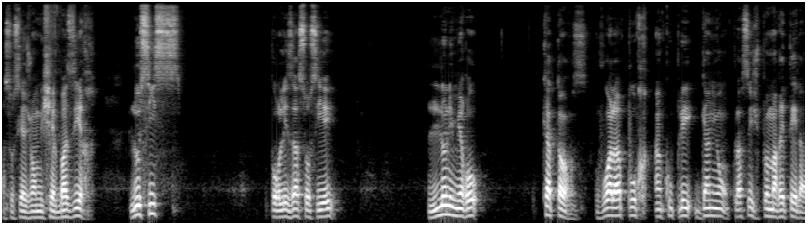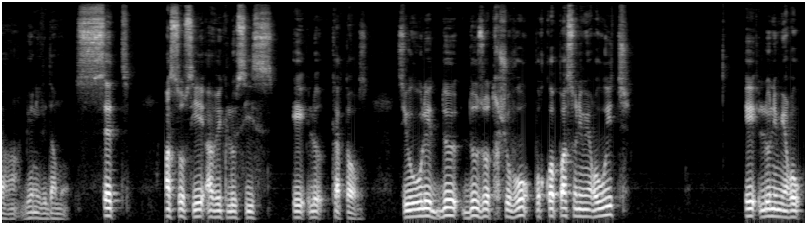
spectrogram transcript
associé à Jean-Michel Bazir. Le 6 pour les associés le numéro 14. Voilà pour un couplet gagnant placé. Je peux m'arrêter là, hein, bien évidemment. 7 associés avec le 6 et le 14. Si vous voulez deux, deux autres chevaux, pourquoi pas ce numéro 8 et le numéro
